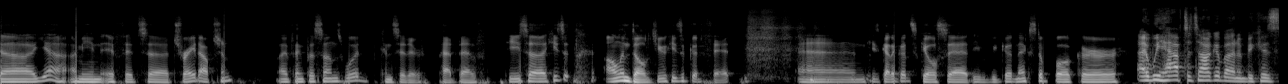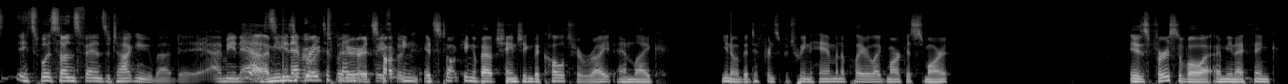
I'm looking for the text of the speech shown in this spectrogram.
Uh, yeah. I mean, if it's a trade option, I think the Suns would consider Pat Bev. He's a he's a, I'll indulge you. He's a good fit, and he's got a good skill set. He would be good next to Booker. And we have to talk about him because it's what Suns fans are talking about. I mean, yeah, I, I mean he's a great defender. it's Facebook. talking it's talking about changing the culture, right? And like, you know, the difference between him and a player like Marcus Smart is first of all, I mean, I think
